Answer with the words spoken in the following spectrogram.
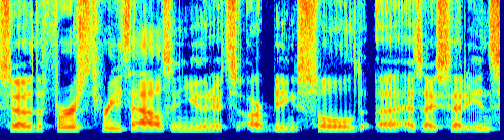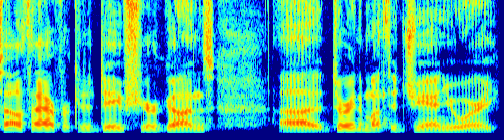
So the first 3,000 units are being sold, uh, as I said, in South Africa to Dave Sheer Guns uh, during the month of January.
